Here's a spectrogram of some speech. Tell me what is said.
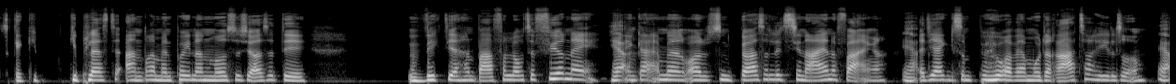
skal give, give plads til andre, men på en eller anden måde synes jeg også, at det vigtigt, at han bare får lov til at fyre den af Ja. en gang imellem, og sådan gøre sig lidt sine egne erfaringer. Ja. At jeg ikke ligesom behøver at være moderator hele tiden. Ja.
